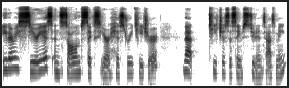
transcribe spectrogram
a very serious and solemn six year history teacher that teaches the same students as me.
